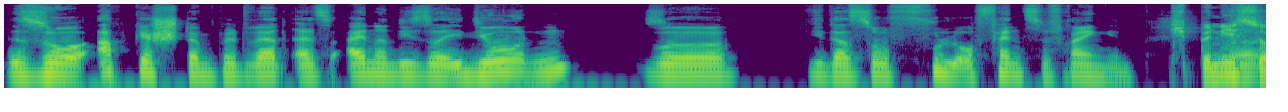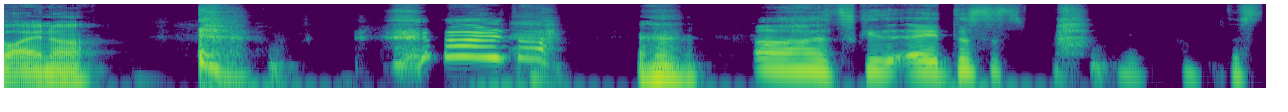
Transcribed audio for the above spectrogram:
so abgestempelt werde als einer dieser Idioten, so, die da so full offensive reingehen. Ich bin nicht so einer. Ah, jetzt geht, ey, das ist, das,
